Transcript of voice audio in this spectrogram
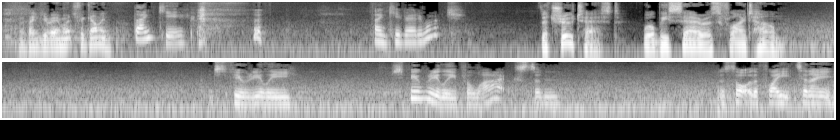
Well, thank you very much for coming. Thank you. Thank you very much. The true test will be Sarah's flight home. I just feel really, just feel really relaxed, and the thought of the flight tonight,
